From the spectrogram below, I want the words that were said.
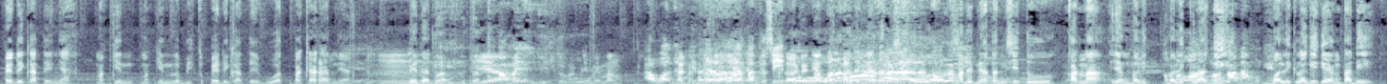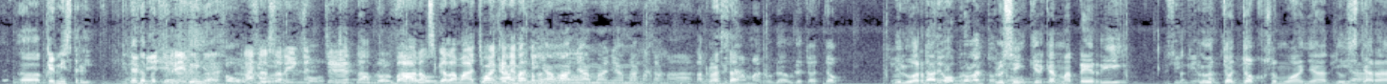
PDKT-nya makin makin lebih ke PDKT buat pacaran ya? Mm-mm. beda dong. tujuan Iya. pertama ya itu Ya memang Awalnya Tapi mungkin ada niatan ke situ. nggak ada niatan awalnya nggak ada niatan ke situ. Awalnya ada niatan ke situ. Karena yang balik balik Kebawa lagi balik lagi ke yang tadi eh, chemistry. Kita dapat chemistry-nya. Karena sering ngechat, ngobrol bareng segala macam akhirnya nyaman nyaman, nyaman, nyaman, nyaman. sama-sama. Tapi nyaman, udah udah cocok. Di luar Dari obrolan cocok. Lu singkirkan materi, Disingkirkan lu cocok semuanya tuh Iya. secara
